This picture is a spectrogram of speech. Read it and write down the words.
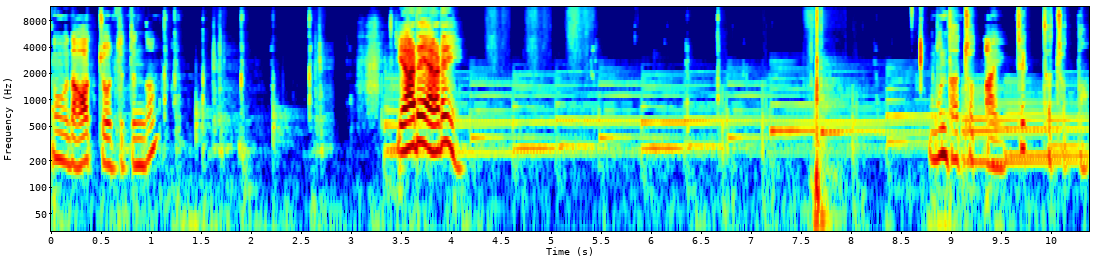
어 나왔죠 어쨌든간? 야래 야래. 문 닫혔 아이 책 닫혔다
